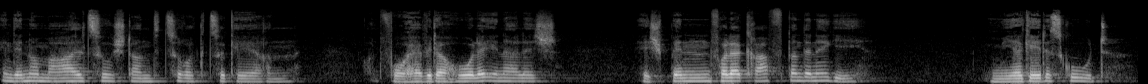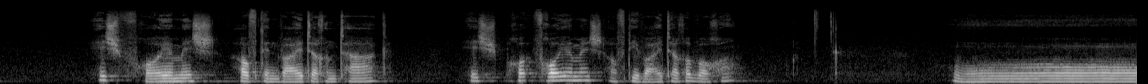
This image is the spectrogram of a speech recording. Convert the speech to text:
in den Normalzustand zurückzukehren. Und vorher wiederhole innerlich, ich bin voller Kraft und Energie. Mir geht es gut. Ich freue mich auf den weiteren Tag. Ich freue mich auf die weitere Woche. Om.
